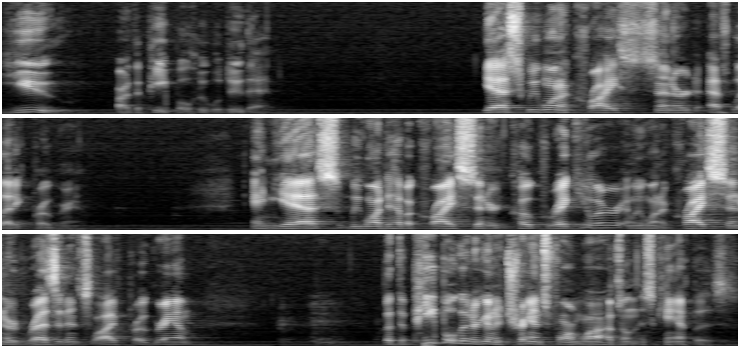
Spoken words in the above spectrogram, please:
you are the people who will do that. Yes, we want a Christ centered athletic program. And yes, we want to have a Christ centered co curricular and we want a Christ centered residence life program. But the people that are going to transform lives on this campus,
